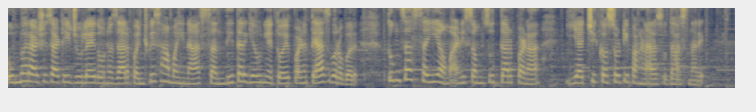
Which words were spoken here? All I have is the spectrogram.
कुंभ राशीसाठी जुलै दोन हजार पंचवीस हा महिना संधी तर घेऊन येतोय पण त्याचबरोबर तुमचा संयम आणि समजूतदारपणा याची कसोटी पाहणारा सुद्धा असणार आहे.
